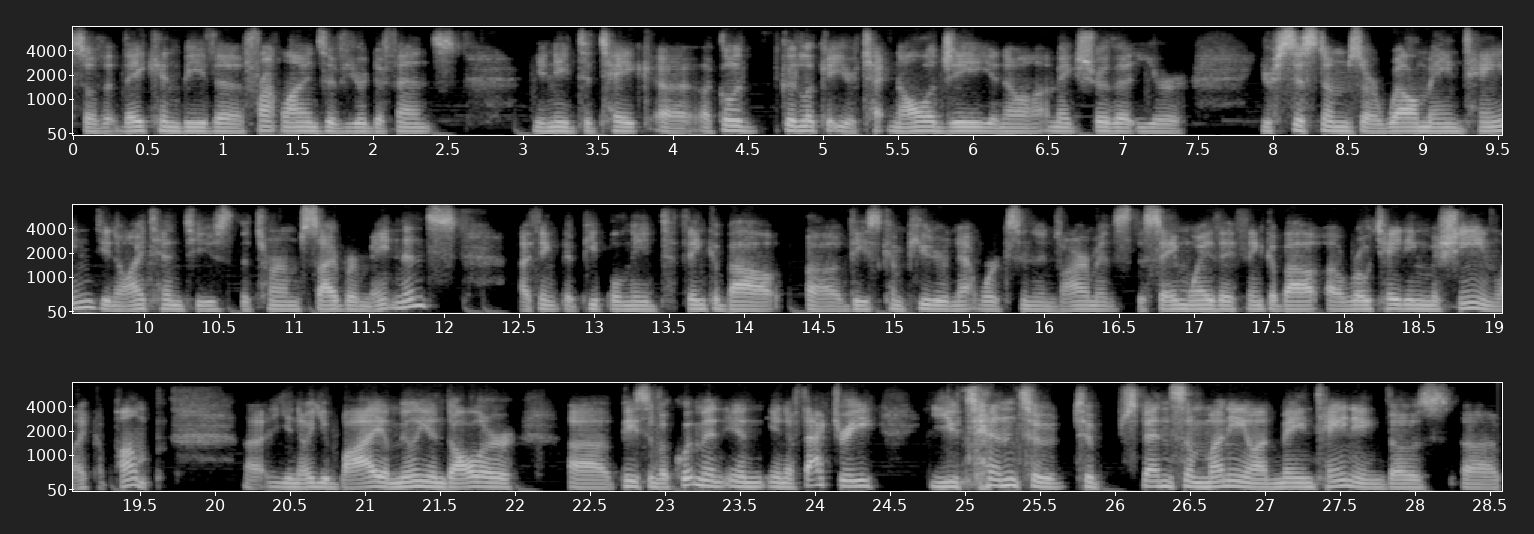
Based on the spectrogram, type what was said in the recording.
so that they can be the front lines of your defense. You need to take a, a good good look at your technology you know make sure that your your systems are well maintained. You know i tend to use the term cyber maintenance. I think that people need to think about uh, these computer networks and environments the same way they think about a rotating machine like a pump uh, you know, you buy a million dollar uh, piece of equipment in in a factory, you tend to to spend some money on maintaining those uh,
